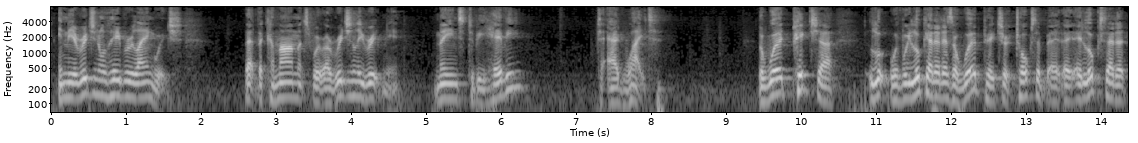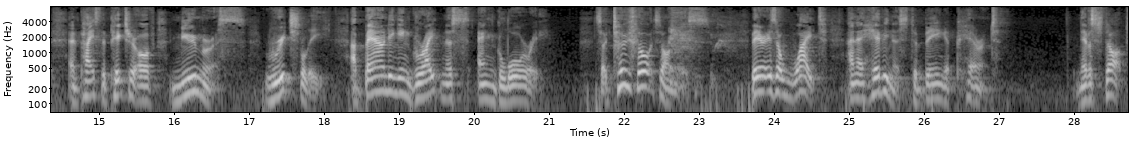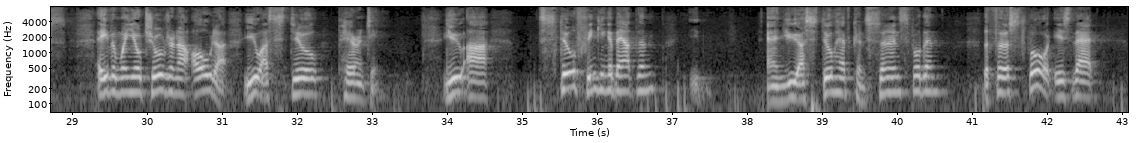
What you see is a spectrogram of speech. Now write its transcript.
in the original Hebrew language that the commandments were originally written in means to be heavy, to add weight. The word picture, look, if we look at it as a word picture, it talks about, it looks at it and paints the picture of numerous, richly, abounding in greatness and glory. So, two thoughts on this. There is a weight and a heaviness to being a parent. It never stops. Even when your children are older, you are still parenting. You are still thinking about them and you still have concerns for them. The first thought is that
